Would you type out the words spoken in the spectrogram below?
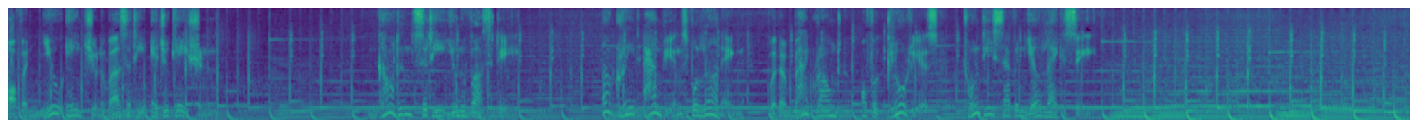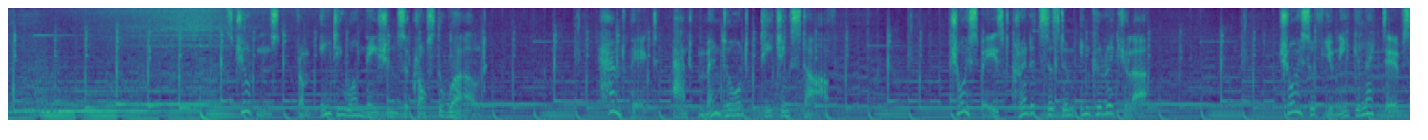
of a new age university education. Garden City University. A great ambience for learning with a background of a glorious 27-year legacy. Students from 81 nations across the world handpicked and mentored teaching staff. Choice-based credit system in curricula. Choice of unique electives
